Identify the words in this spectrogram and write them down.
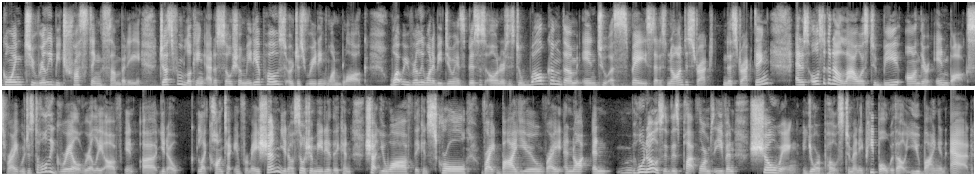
going to really be trusting somebody just from looking at a social media post or just reading one blog. What we really want to be doing as business owners is to welcome them into a space that is non distracting and it's also going to allow us to be on their inbox, right? Which is the holy grail, really, of, uh, you know, like contact information. You know, social media, they can shut you off, they can scroll right by you, right? And not, and who knows if this platform's even showing your post to many people without you buying an ad.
